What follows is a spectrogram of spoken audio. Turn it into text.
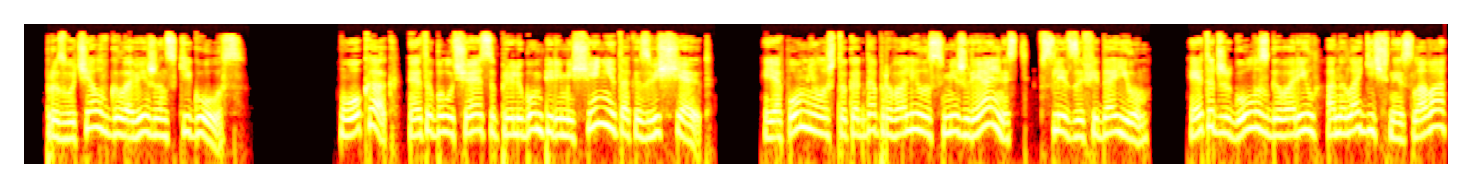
— прозвучал в голове женский голос. «О как! Это получается при любом перемещении так извещают. Я помнила, что когда провалилась межреальность вслед за Федоилом, этот же голос говорил аналогичные слова,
